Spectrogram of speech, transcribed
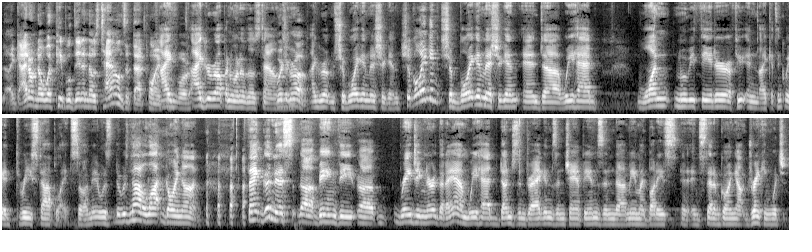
Like I don't know what people did in those towns at that point. I before. I grew up in one of those towns. Where'd you grow up? I grew up in Cheboygan, Michigan. Cheboygan. Cheboygan, Michigan, and uh, we had one movie theater, a few, and like I think we had three stoplights. So I mean, it was there was not a lot going on. Thank goodness, uh, being the uh, raging nerd that I am, we had Dungeons and Dragons and Champions, and uh, me and my buddies instead of going out drinking, which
